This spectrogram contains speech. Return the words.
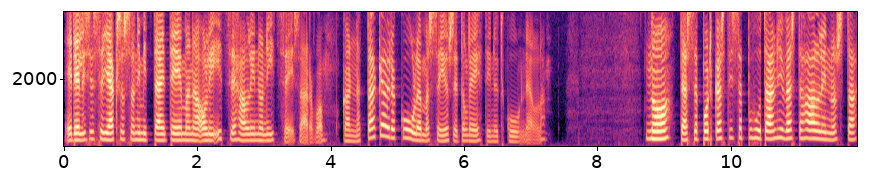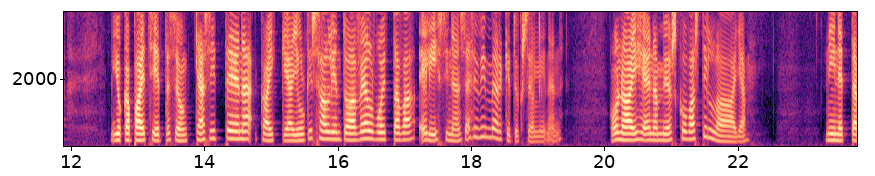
Edellisessä jaksossa nimittäin teemana oli itsehallinnon itseisarvo. Kannattaa käydä kuulemassa, jos et ole ehtinyt kuunnella. No, tässä podcastissa puhutaan hyvästä hallinnosta, joka paitsi että se on käsitteenä kaikkea julkishallintoa velvoittava, eli sinänsä hyvin merkityksellinen – on aiheena myös kovasti laaja. Niin että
